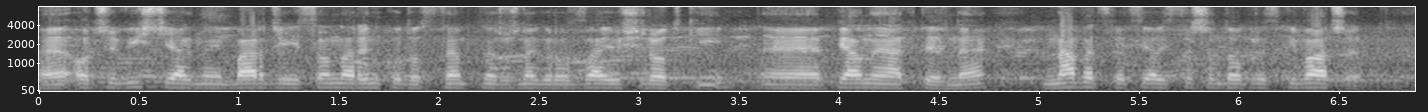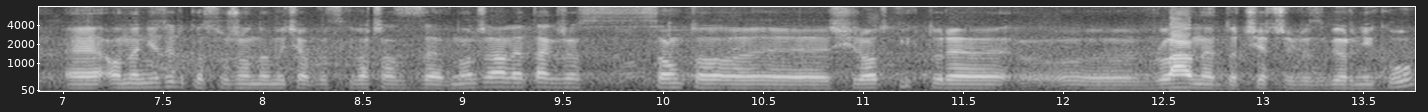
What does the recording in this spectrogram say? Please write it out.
E, Oczywiście jak najbardziej są na rynku dostępne różnego rodzaju środki, e, piany aktywne, nawet specjalistyczne do opryskiwaczy. One nie tylko służą do mycia opryskiwacza z zewnątrz, ale także są to środki, które wlane do cieczy w zbiorniku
